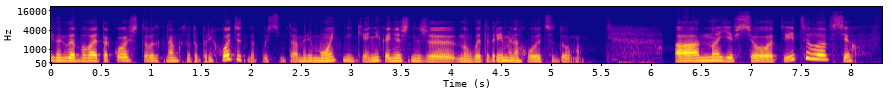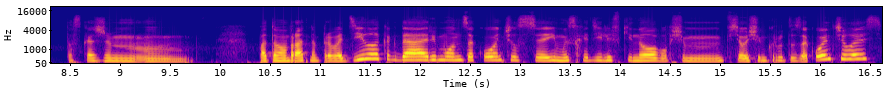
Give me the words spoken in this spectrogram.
Иногда бывает такое, что вот к нам кто-то приходит, допустим, там ремонтники, они, конечно же, ну, в это время находятся дома. А, но я все ответила, всех, так скажем, потом обратно проводила, когда ремонт закончился, и мы сходили в кино. В общем, все очень круто закончилось.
